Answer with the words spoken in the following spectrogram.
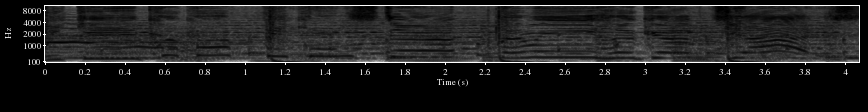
We can cook up, we can stir up, when we hook up just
